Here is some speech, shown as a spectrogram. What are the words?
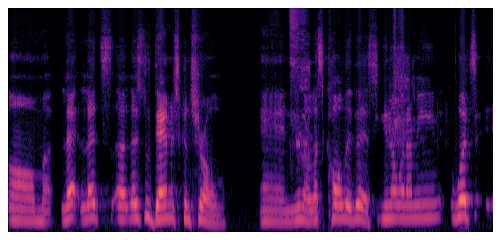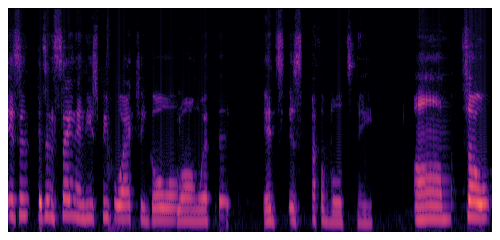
um let let's uh, let's do damage control and you know let's call it this. You know what i mean? What's it's it's insane and these people actually go along with it. It's it's laughable to me. Um so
